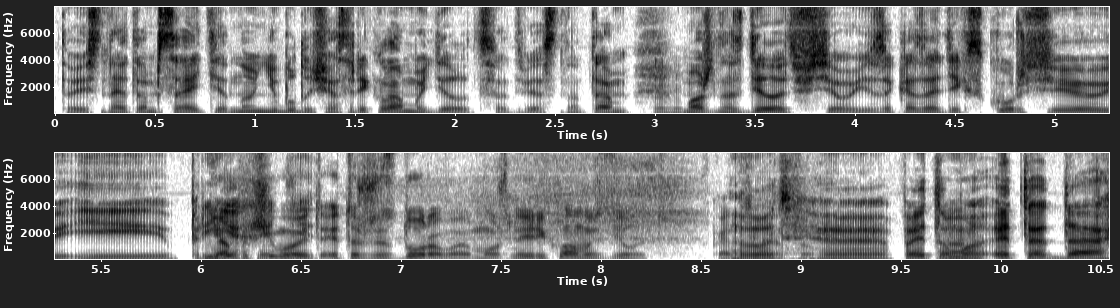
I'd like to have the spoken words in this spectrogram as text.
То есть на этом сайте, ну, не буду сейчас рекламу делать, соответственно, там угу. можно сделать все, и заказать экскурсию, и приехать. Нет, почему? И... Это, это же здорово, можно и рекламу сделать. Вот, э, поэтому да. это, да,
